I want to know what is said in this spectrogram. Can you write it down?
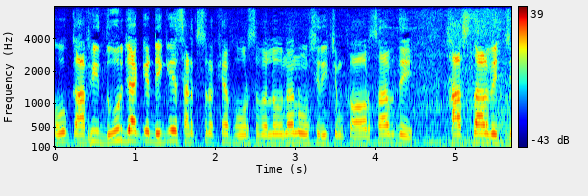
ਉਹ ਕਾਫੀ ਦੂਰ ਜਾ ਕੇ ਡਿੱਗੇ। ਸੜਕ ਸੁਰੱਖਿਆ ਫੋਰਸ ਵੱਲੋਂ ਉਹਨਾਂ ਨੂੰ ਸ੍ਰੀ ਚਮਕੌਰ ਸਾਹਿਬ ਦੇ ਹਸਪਤਾਲ ਵਿੱਚ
